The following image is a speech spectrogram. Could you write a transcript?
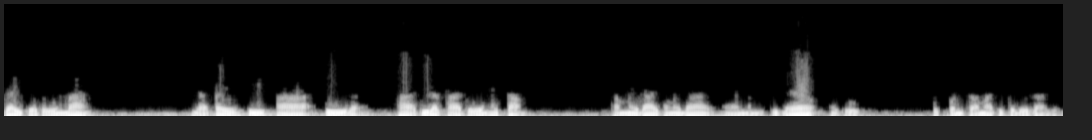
ใจแก่ตัวเองบ้าง อย่าไปตีคาตีละค่าตีราคาตัวเองให้ต่ำทำไม่ได้ทำไม่ได้มันผิดแล้วให้ถูกทุกคนสามารถที่จะเรียได้เลย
